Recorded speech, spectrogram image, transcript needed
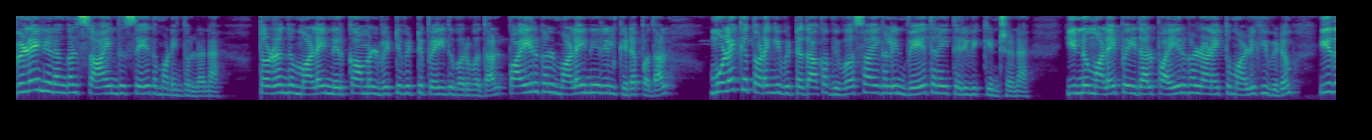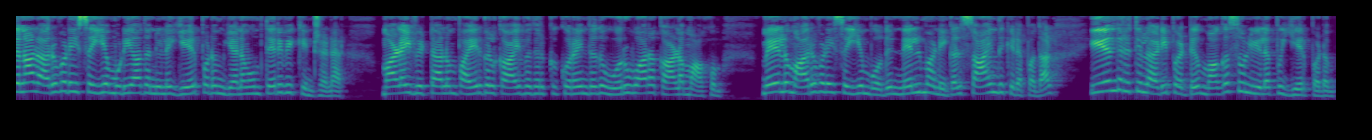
விளைநிலங்கள் சாய்ந்து சேதமடைந்துள்ளன. தொடர்ந்து மழை நிற்காமல் விட்டுவிட்டு பெய்து வருவதால் பயிர்கள் மழைநீரில் கிடப்பதால் முளைக்க தொடங்கிவிட்டதாக விவசாயிகளின் வேதனை தெரிவிக்கின்றன. இன்னும் மழை பெய்தால் பயிர்கள் அனைத்தும் அழுகிவிடும். இதனால் அறுவடை செய்ய முடியாத நிலை ஏற்படும் எனவும் தெரிவிக்கின்றனர். மழை விட்டாலும் பயிர்கள் காய்வதற்கு குறைந்தது ஒரு வார காலமாகும். மேலும் அறுவடை செய்யும் போது நெல்மணிகள் சாய்ந்து கிடப்பதால் இயந்திரத்தில் அடிபட்டு மகசூல் இழப்பு ஏற்படும்.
